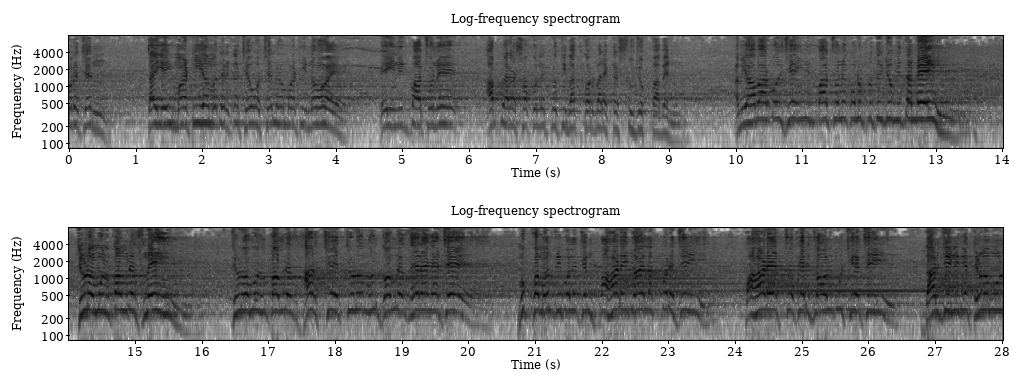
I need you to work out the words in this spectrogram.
করেছেন। তাই এই মাটি আমাদের কাছে অচেনা মাটি নয়। এই নির্বাচনে আপনারা সকলে প্রতিবাদ করবার একটা সুযোগ পাবেন। আমি আবার বলছি, এই নির্বাচনে কোনো প্রতিযোগিতা নেই। তৃণমূল কংগ্রেস নেই। তৃণমূল কংগ্রেস হারছে, তৃণমূল কংগ্রেস হেরে গেছে। মুখ্যমন্ত্রী বলেছেন, পাহাড়ে জয়লাভ করেছি, পাহাড়ের চোখের জল মুছিয়েছি। দার্জিলিং এ তৃণমূল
